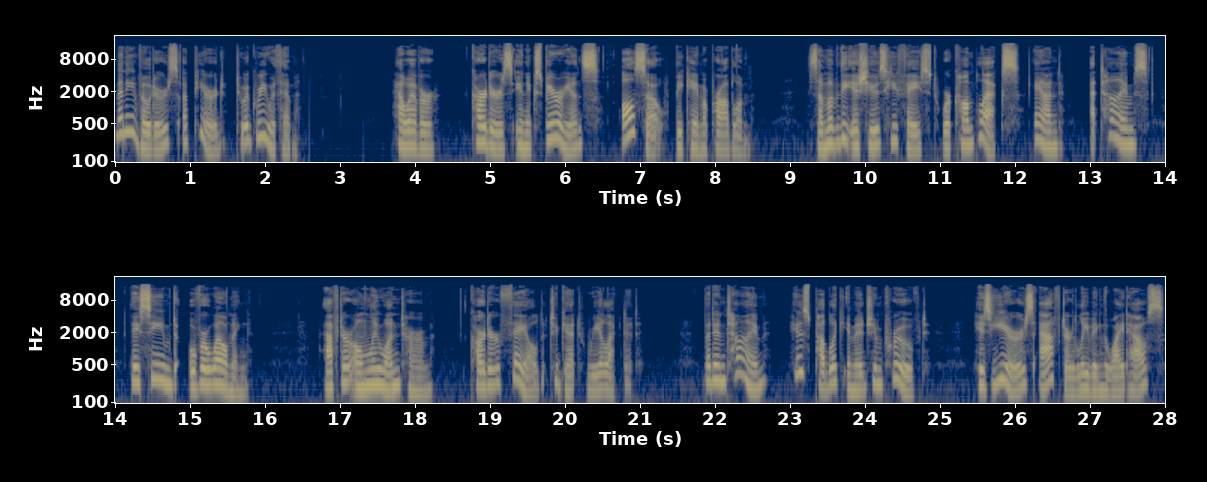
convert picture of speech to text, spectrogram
many voters appeared to agree with him. However, Carter's inexperience also became a problem. Some of the issues he faced were complex and, at times, they seemed overwhelming. After only one term, Carter failed to get reelected. But in time, his public image improved. His years after leaving the White House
